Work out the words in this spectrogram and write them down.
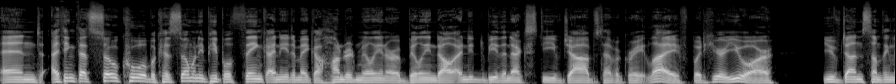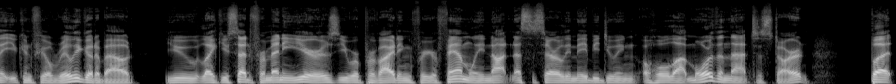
And I think that's so cool because so many people think I need to make a hundred million or a billion dollar. I need to be the next Steve Jobs to have a great life. But here you are. You've done something that you can feel really good about. You, like you said, for many years, you were providing for your family, not necessarily maybe doing a whole lot more than that to start, but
